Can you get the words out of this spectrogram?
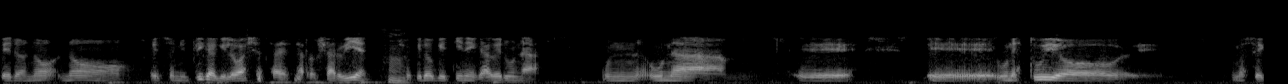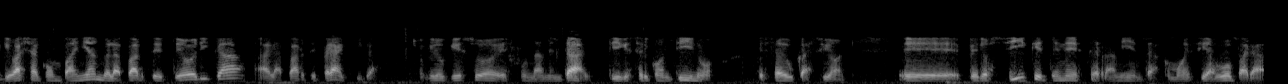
pero no, no, eso no implica que lo vayas a desarrollar bien. Hmm. Yo creo que tiene que haber una, un, una, eh, eh, un estudio, eh, no sé, que vaya acompañando la parte teórica a la parte práctica. Yo creo que eso es fundamental, tiene que ser continuo esa educación. Eh, pero sí que tenés herramientas, como decías vos, para,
